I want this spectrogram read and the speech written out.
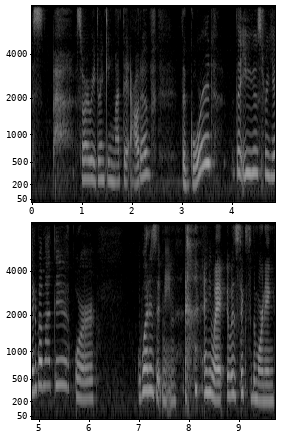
so are we drinking mate out of the gourd that you use for yerba mate? Or what does it mean? anyway, it was six in the morning.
